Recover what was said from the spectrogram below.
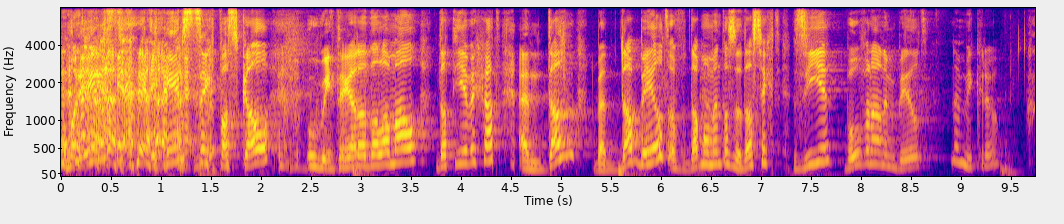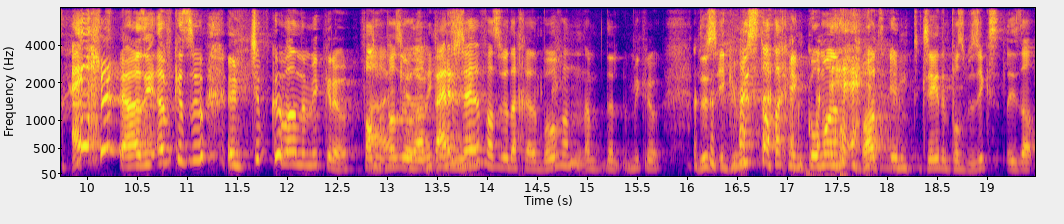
Maar eerst, eerst zegt Pascal, hoe weet jij dat allemaal, dat die weggaat? En dan, bij dat beeld, of dat moment dat ze dat zegt, zie je bovenaan in beeld een micro. Echt? Ja, zie even zo een chipje van de micro. Van, Ah, van zo'n gezien. van zo dat je boven de micro... Dus ik wist dat dat ging komen, want in, ik zeg het, in Postmuziek is dat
